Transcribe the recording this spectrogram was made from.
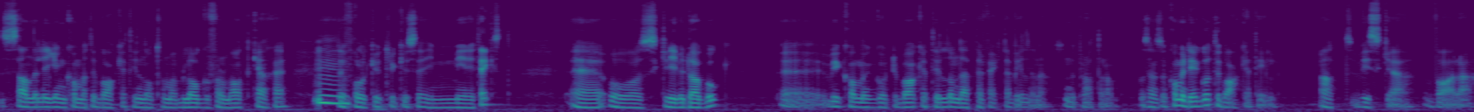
sannoliken komma tillbaka till något form av bloggformat kanske. Där Mm. folk uttrycker sig mer i text eh, och skriver dagbok. Eh, vi kommer gå tillbaka till de där perfekta bilderna som du pratar om. Och sen så kommer det gå tillbaka till att vi ska vara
